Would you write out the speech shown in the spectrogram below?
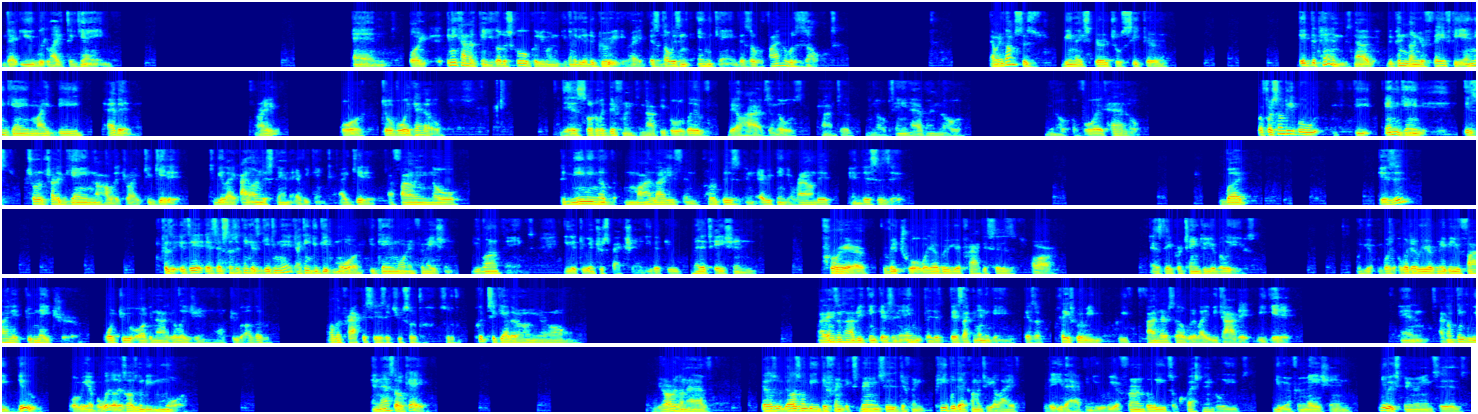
that you would like to gain. And or any kind of thing. You go to school because you're, you're going to get a degree, right? There's always an end game. There's a final result. And when it comes to being a spiritual seeker, it depends. Now, depending on your faith, the end game might be heaven, right? Or to avoid hell. There's sort of a difference in how people live their lives and those trying to, you know, obtain heaven or, you know, avoid hell. But for some people, the end game is sort of try to gain knowledge, right? To get it to be like, I understand everything. I get it. I finally know the meaning of my life and purpose and everything around it, and this is it. But is it? Because is it is there such a thing as getting it? I think you get more. You gain more information. You learn things, either through introspection, either through meditation, prayer, ritual, whatever your practices are as they pertain to your beliefs. Whatever your, maybe you find it through nature or through organized religion or through other other practices that you sort of sort of put together on your own. I think sometimes we think there's an end, there's like an end game. There's a place where we we find ourselves. We're like, we got it, we get it, and I don't think we do or we ever will. There's always going to be more. And that's okay. You're always going to have, there's, there's going to be different experiences, different people that come into your life that either having you reaffirm beliefs or questioning beliefs, new information, new experiences.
